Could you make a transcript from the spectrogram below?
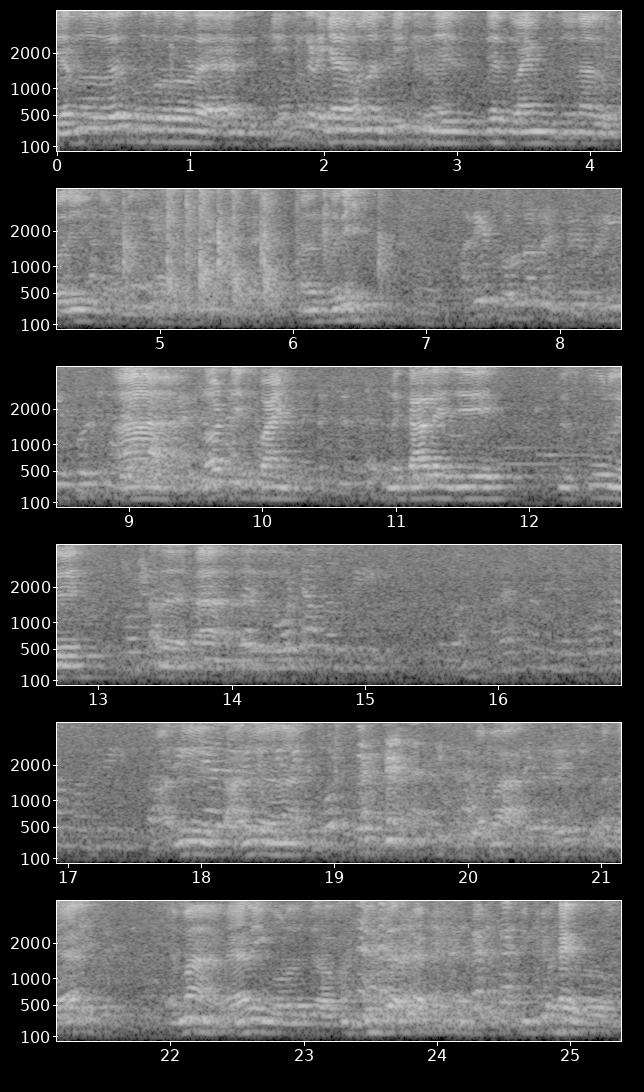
இரநூறு பேர் கொடுக்குறதோட இந்த சீட்டு கிடைக்காதவங்களாம் சீட்டு சேர்த்து வாங்கி கொடுத்தீங்கன்னா அது பெரிய அது பெரிய நோட்டீஸ் பாயிண்ட் இந்த காலேஜு இந்த ஸ்கூலு அந்த ஆ, சார் அது- அது ஏம்மா வேலைக்கு போகிறது சிக்கலாகி போகும்.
